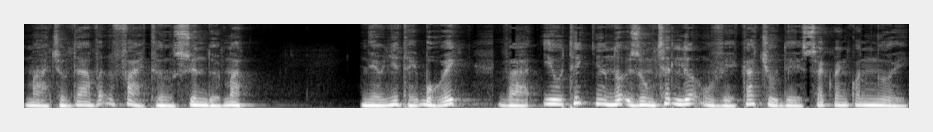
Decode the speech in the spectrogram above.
mà chúng ta vẫn phải thường xuyên đối mặt. Nếu như thấy bổ ích và yêu thích những nội dung chất lượng về các chủ đề xoay quanh con người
